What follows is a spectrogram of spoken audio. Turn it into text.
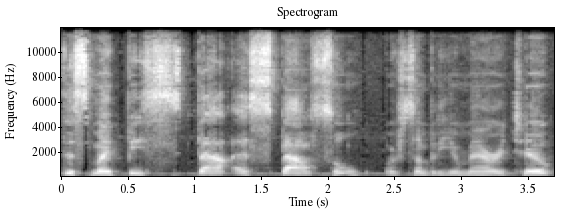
this might be a spousal or somebody you're married to.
